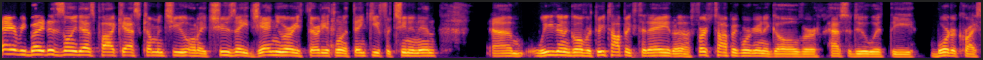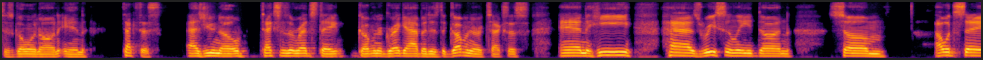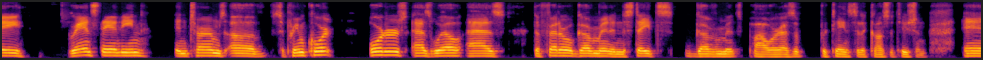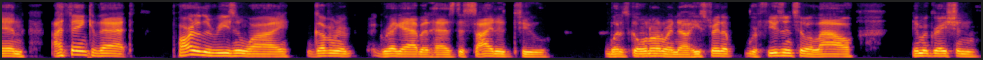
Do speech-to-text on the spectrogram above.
Hey, everybody, this is Only Dad's podcast coming to you on a Tuesday, January 30th. I want to thank you for tuning in. Um, we're going to go over three topics today. The first topic we're going to go over has to do with the border crisis going on in Texas. As you know, Texas is a red state. Governor Greg Abbott is the governor of Texas, and he has recently done some, I would say, grandstanding in terms of Supreme Court orders as well as the federal government and the state's government's power as it pertains to the Constitution. And I think that part of the reason why Governor Greg Abbott has decided to what is going on right now, he's straight up refusing to allow immigration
